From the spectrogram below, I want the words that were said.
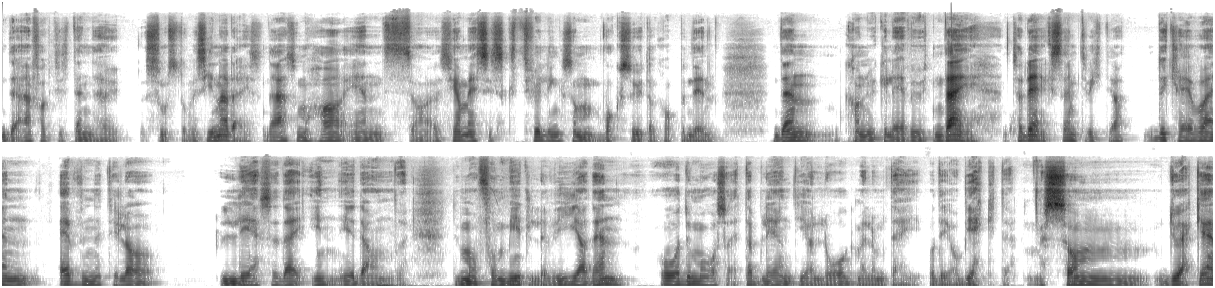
Det er faktisk den der som står ved siden av deg. Det er som å ha en siamesisk tvilling som vokser ut av kroppen din. Den kan jo ikke leve uten deg. Så det er ekstremt viktig at det krever en evne til å lese deg inn i det andre. Du må formidle via den, og du må også etablere en dialog mellom deg og det objektet. Som Du er ikke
